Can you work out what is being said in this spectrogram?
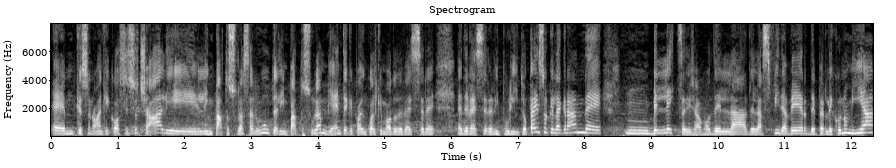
ehm, che sono anche i costi sociali, l'impatto sulla salute, l'impatto sull'ambiente che poi in qualche modo deve essere, eh, deve essere ripulito. Penso che la grande mh, bellezza diciamo, della, della, sfida verde per l'economia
